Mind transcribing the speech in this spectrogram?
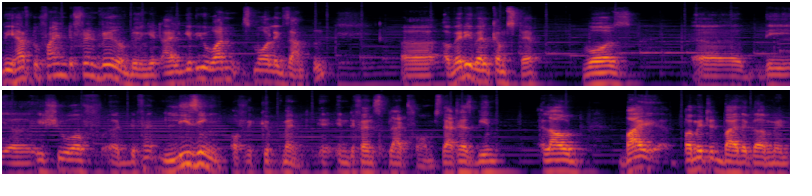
We have to find different ways of doing it. I'll give you one small example. Uh, a very welcome step was uh, the uh, issue of uh, leasing of equipment in defense platforms that has been allowed by permitted by the government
